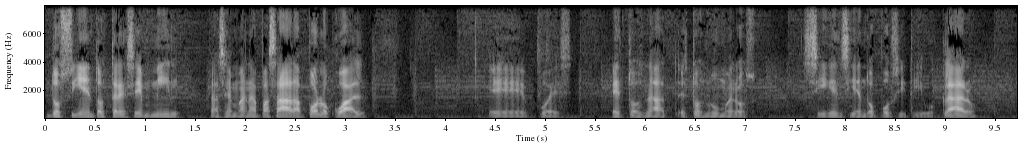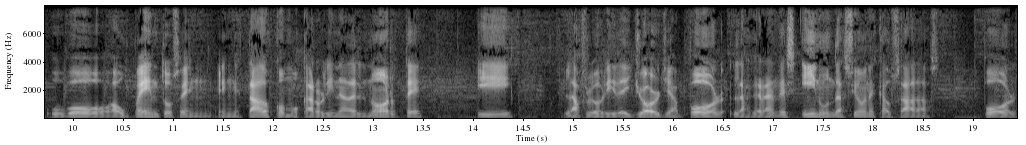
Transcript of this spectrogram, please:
213 mil la semana pasada, por lo cual, eh, pues, estos, estos números siguen siendo positivos. Claro, hubo aumentos en, en estados como Carolina del Norte y la Florida y Georgia por las grandes inundaciones causadas por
